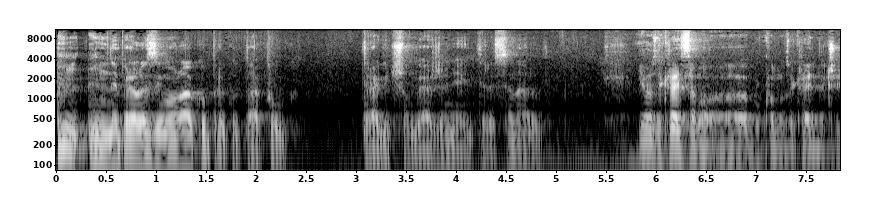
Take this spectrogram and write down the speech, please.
ne prelazimo lako preko takvog tragičnog gaženja interesa naroda. I ovo za kraj, samo, uh, bukvalno za kraj, znači,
